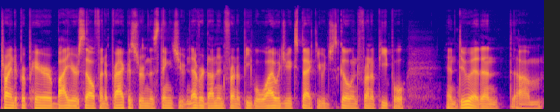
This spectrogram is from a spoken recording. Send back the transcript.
trying to prepare by yourself in a practice room this things you've never done in front of people. Why would you expect you would just go in front of people and do it? And um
